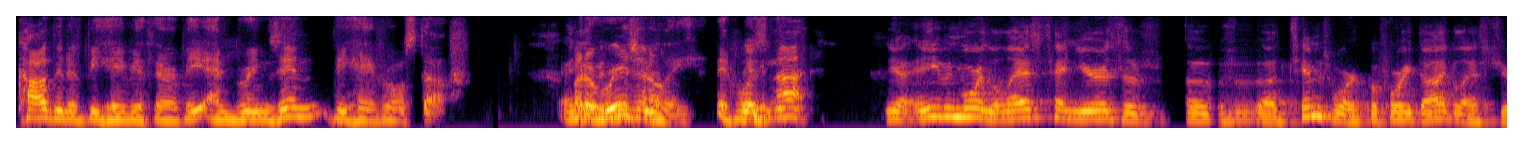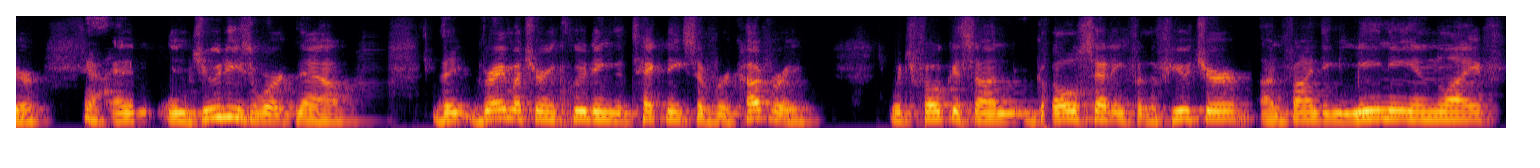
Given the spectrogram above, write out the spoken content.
cognitive behavior therapy and brings in behavioral stuff. And but originally, more, it was even, not. Yeah, and even more in the last 10 years of, of uh, Tim's work before he died last year, yeah. and in Judy's work now, they very much are including the techniques of recovery, which focus on goal setting for the future, on finding meaning in life,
